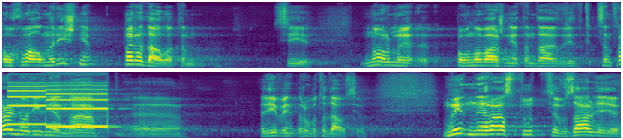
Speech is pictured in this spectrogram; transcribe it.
ухвалене рішення передало там ці норми е, повноваження там, да, від центрального рівня на е, рівень роботодавців. Ми не раз тут в залі е,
